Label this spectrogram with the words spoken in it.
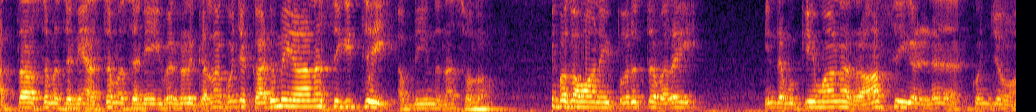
அர்த்தாஷ்டம சனி அஷ்டம சனி இவர்களுக்கெல்லாம் கொஞ்சம் கடுமையான சிகிச்சை அப்படின்னு தான் சொல்லணும். பகவானை பொறுத்தவரை இந்த முக்கியமான ராசிகளில் கொஞ்சம்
